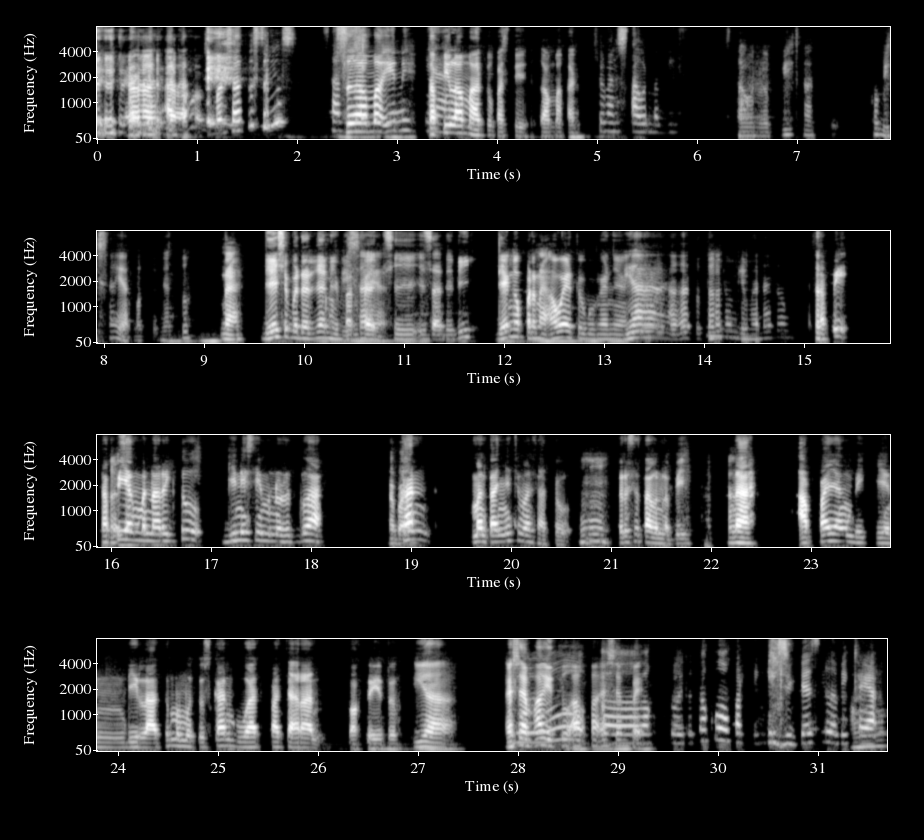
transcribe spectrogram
gitu Nah, ada cuma satu serius? Selama ini Iya. tapi lama tuh pasti lama kan? Cuma setahun lebih. Tahun lebih satu. Kok bisa ya maksudnya tuh? Nah, dia sebenarnya nih fun bisa ya? si Isan ini dia nggak pernah awet hubungannya. ya tutor dong gimana dong? Tapi tapi yang menarik tuh gini sih menurut gua. Apa? kan mantannya cuma satu Mm-mm. terus setahun lebih Hmm. nah apa yang bikin Dila tuh memutuskan buat pacaran waktu itu iya SMA itu Dulu, apa eh, SMP waktu itu tuh aku overthinking juga sih lebih kayak Oh.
